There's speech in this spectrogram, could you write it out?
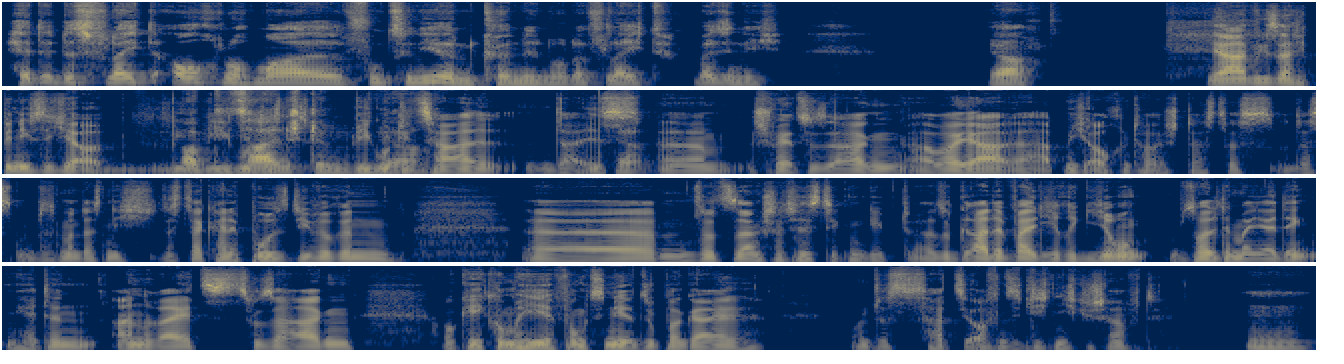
hätte das vielleicht auch noch mal funktionieren können oder vielleicht, weiß ich nicht. Ja. Ja, wie gesagt, ich bin nicht sicher, wie, Ob die wie Zahlen das, stimmen. wie gut ja. die Zahl da ist. Ja. Ähm, schwer zu sagen. Aber ja, hat mich auch enttäuscht, dass, das, dass, dass man das nicht, dass da keine positiveren ähm, sozusagen Statistiken gibt. Also gerade weil die Regierung, sollte man ja denken, hätte einen Anreiz zu sagen, okay, guck mal hier, funktioniert, super geil. Und das hat sie offensichtlich nicht geschafft. Hm.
